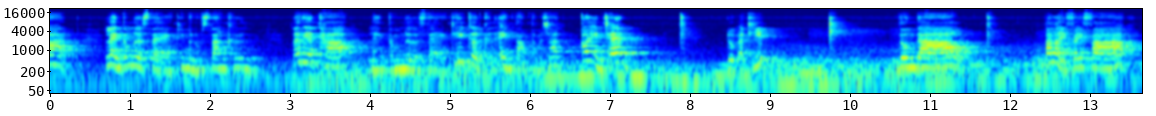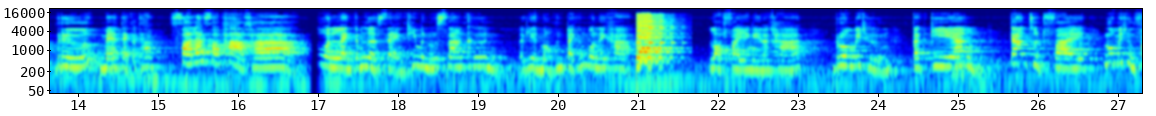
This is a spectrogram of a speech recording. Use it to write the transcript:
าติ แหล่งกำเนิดแสงที่มนุษย์สร้างขึ้นนักเรียนคะแหล่งกำเนิดแสงที่เกิดขึ้นเองตามธรรมชาติ ก็อย่างเช่นดวงอาทิตย์ ดวงดาวปลาไหลไฟฟ้า หรือแม้แต่กระทั่งฟ้าแลบฟ้าผ่าค่ะ ส่วนแหล่งกำเนิดแสงที่มนุษย์สร้างขึ้น นักเรียนมองขึ้นไปข้างบนเลยค่ะ หลอดไฟยังไงล่ะคะ รวมไปถึงตะเกียง การจุดไฟ รวมไปถึงไฟ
